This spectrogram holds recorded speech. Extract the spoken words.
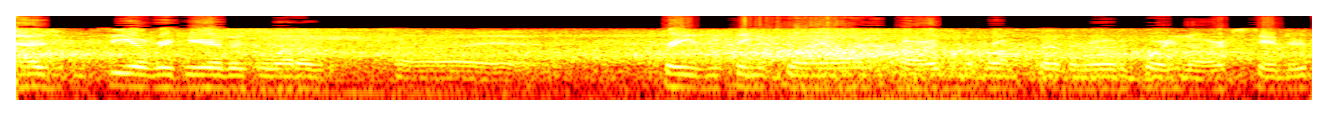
As you can see over here, there's a lot of uh, crazy things going on. Cars on the wrong side of the road according to our standards.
